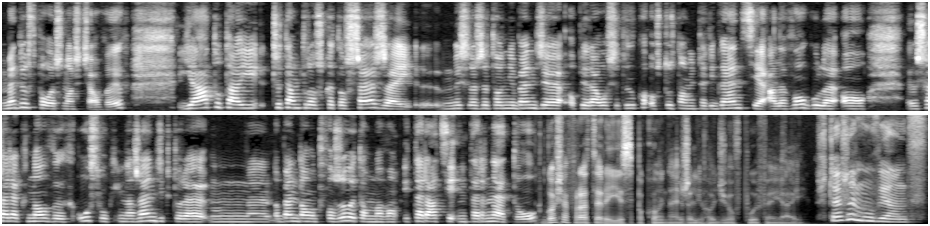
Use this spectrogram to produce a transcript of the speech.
mediów społecznościowych. Ja tutaj czytam troszkę to szerzej. Myślę, że to nie będzie opierało się tylko o sztuczną inteligencję, ale w ogóle o szereg nowych usług i narzędzi, które mm, no, będą tworzyły tą nową iterację internetu. Gosia Fracer jest spokojna, jeżeli chodzi o wpływ AI. Szczerze mówiąc,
